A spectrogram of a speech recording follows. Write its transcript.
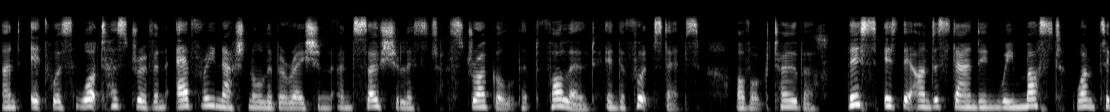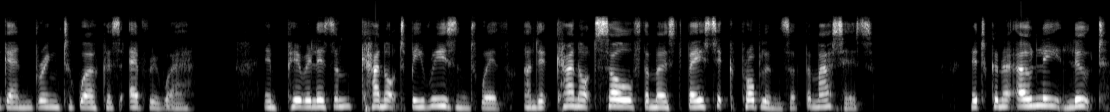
and it was what has driven every national liberation and socialist struggle that followed in the footsteps of October. This is the understanding we must once again bring to workers everywhere. Imperialism cannot be reasoned with, and it cannot solve the most basic problems of the masses. It can only loot,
